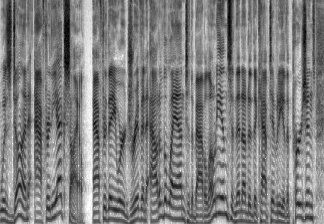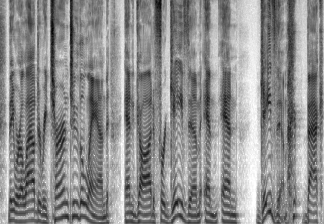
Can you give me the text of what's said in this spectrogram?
was done after the exile, after they were driven out of the land to the Babylonians and then under the captivity of the Persians, they were allowed to return to the land and God forgave them and and gave them back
